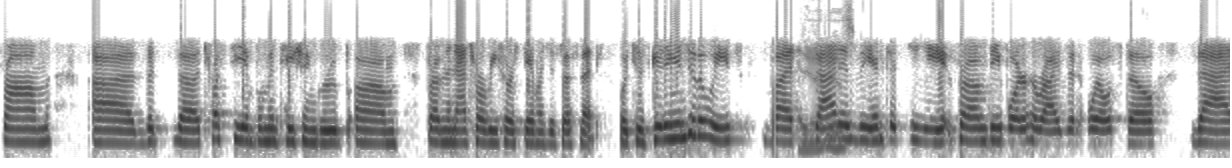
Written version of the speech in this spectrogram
from uh, the, the trustee implementation group um, from the Natural Resource Damage Assessment, which is getting into the weeds, but Yeah, that is. is the entity from Deepwater Horizon oil spill that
